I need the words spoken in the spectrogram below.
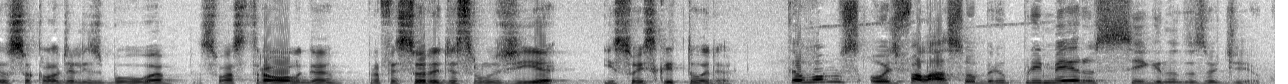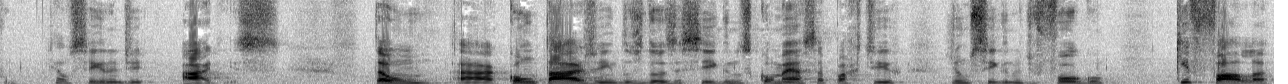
Eu sou Cláudia Lisboa, sou astróloga, professora de astrologia e sou escritora. Então vamos hoje falar sobre o primeiro signo do zodíaco, que é o signo de Ares. Então, a contagem dos 12 signos começa a partir de um signo de fogo que fala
